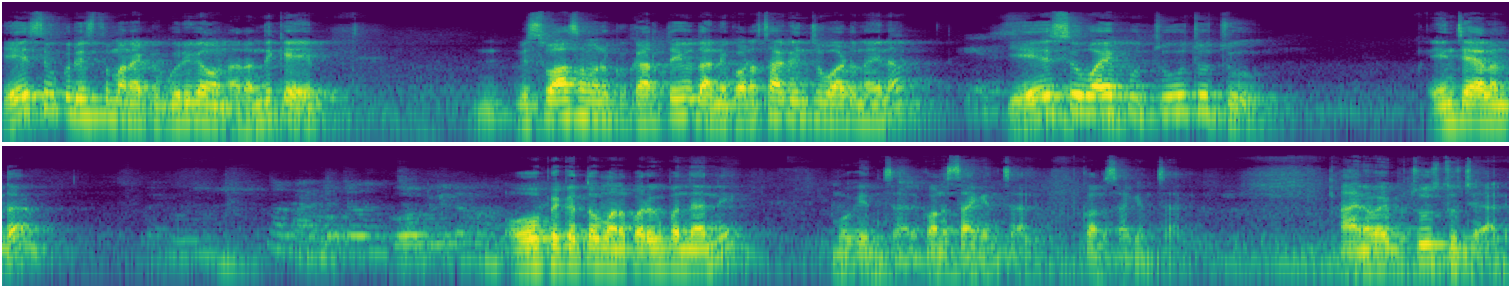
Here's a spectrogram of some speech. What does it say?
ఏసుక్రీస్తు మన యొక్క గురిగా ఉన్నారు. అందుకే విశ్వాసం మనకు కర్తయు దాన్ని కొనసాగించువాడునైనా యేసు వైపు చూచుచు. ఏం చేయాలంట? ఓపికతో మన పరుగు పందాన్ని ముగించాలి కొనసాగించాలి కొనసాగించాలి. ఆయన వైపు చూస్తూ చేయాలి.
